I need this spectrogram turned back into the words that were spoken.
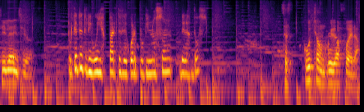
Silencio. ¿Por qué te atribuyes partes del cuerpo que no son de las dos? Se escucha un ruido afuera.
